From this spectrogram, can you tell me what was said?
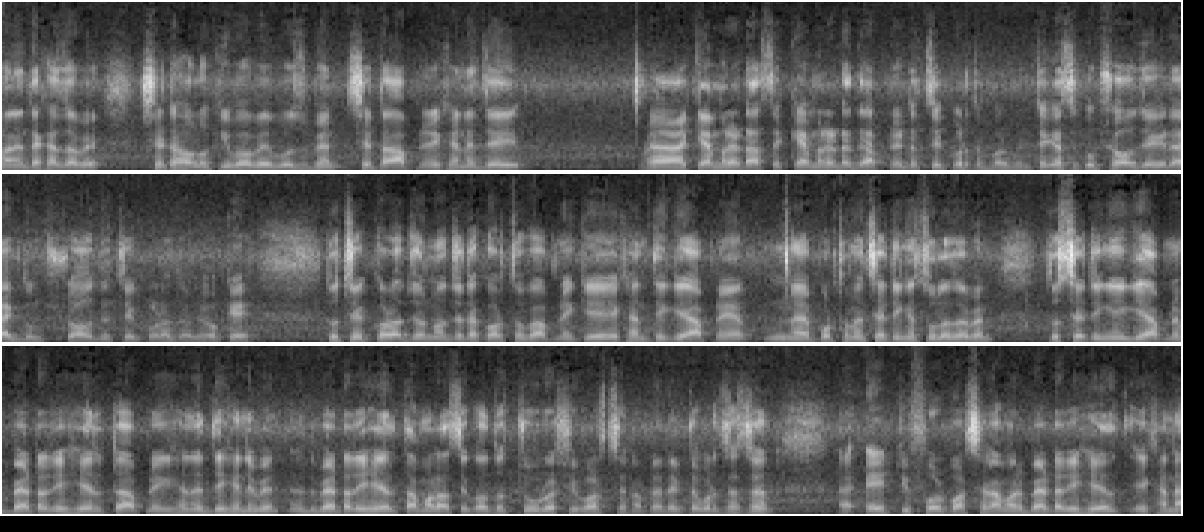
মানে দেখা যাবে, সেটা হলো কীভাবে বুঝবেন, সেটা আপনি এখানে যে ক্যামেরাটা আছে, ক্যামেরাটা দিয়ে আপনি এটা চেক করতে পারবেন, ঠিক আছে? খুব সহজে এটা, একদম সহজে চেক করা যাবে, ওকে? তো চেক করার জন্য যেটা করতে হবে আপনাকে এখান থেকে আপনি প্রথমে সেটিংয়ে চলে যাবেন। তো সেটিংয়ে গিয়ে আপনি ব্যাটারি হেলথটা আপনি এখানে দেখে নেবেন। ব্যাটারি হেলথ আমার আছে কত? চৌরাশি পার্সেন্ট আপনি দেখতে পাচ্ছেন এইটটি ফোর পার্সেন্ট আমার ব্যাটারি হেলথ এখানে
